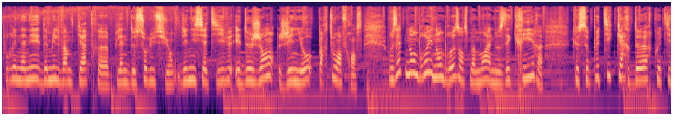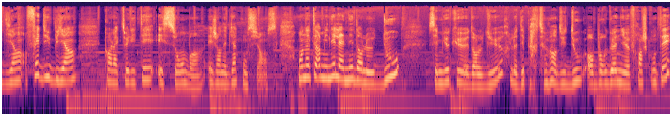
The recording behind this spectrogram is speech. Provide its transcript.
pour une année 2024 euh, pleine de solutions, d'initiatives et de gens géniaux partout en France. Vous êtes nombreux et nombreuses en ce moment à nous écrire que ce petit quart d'heure quotidien fait du bien quand l'actualité est sombre et j'en ai bien conscience. On a terminé l'année dans le doux c'est mieux que dans le dur, le département du Doubs en Bourgogne-Franche-Comté.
